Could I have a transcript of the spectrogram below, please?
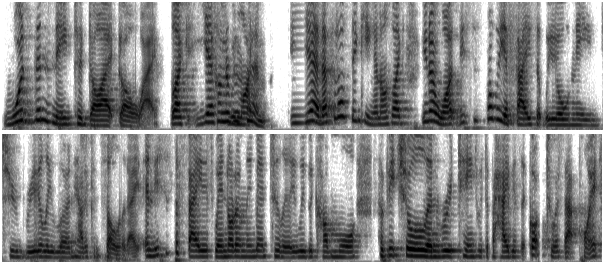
would the need to diet go away? Like, yes, 100%. we might yeah, that's what I was thinking. And I was like, you know what? This is probably a phase that we all need to really learn how to consolidate. And this is the phase where not only mentally we become more habitual and routine with the behaviors that got to us that point,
